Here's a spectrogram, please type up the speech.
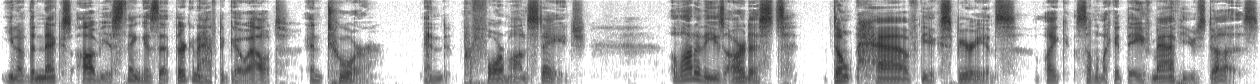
you know, the next obvious thing is that they're going to have to go out and tour and perform on stage. A lot of these artists don't have the experience like someone like a Dave Matthews does.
